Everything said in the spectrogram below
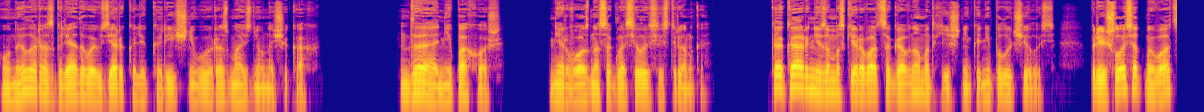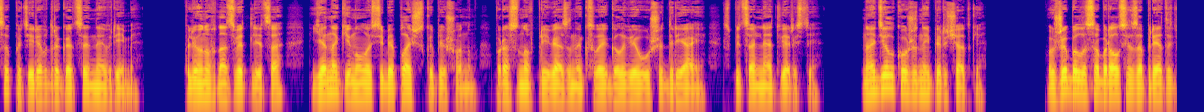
уныло разглядывая в зеркале коричневую размазню на щеках. Да, не похож. Нервозно согласилась сестренка. Как Арни замаскироваться говном от хищника не получилось. Пришлось отмываться, потеряв драгоценное время. Плюнув на цвет лица, я накинула себе плащ с капюшоном, просунув привязанный к своей голове уши дряи, специальное отверстие. Надел кожаные перчатки. Уже было собрался запрятать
